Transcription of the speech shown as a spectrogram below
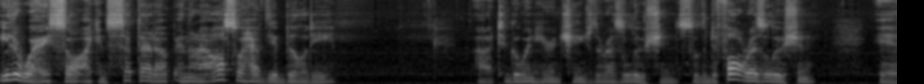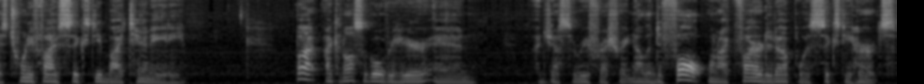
either way, so I can set that up. And then I also have the ability uh, to go in here and change the resolution. So the default resolution is 2560 by 1080. But I can also go over here and adjust the refresh rate. Now the default when I fired it up was 60 hertz.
